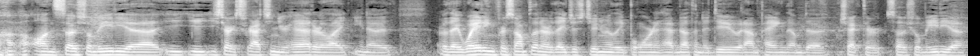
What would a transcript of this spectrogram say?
uh, on social media, you, you start scratching your head, or like, you know, are they waiting for something, or are they just genuinely born and have nothing to do, and I'm paying them to check their social media?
